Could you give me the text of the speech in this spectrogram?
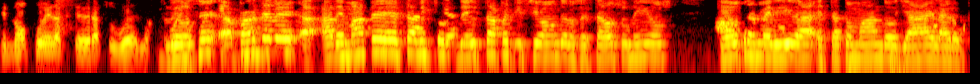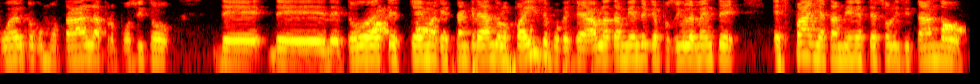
que no pueda acceder a su vuelo. Bueno, aparte de, además de esta, de esta petición de los Estados Unidos, ¿qué otras medidas está tomando ya el aeropuerto como tal a propósito de, de, de todo este esquema que están creando los países? Porque se habla también de que posiblemente España también esté solicitando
